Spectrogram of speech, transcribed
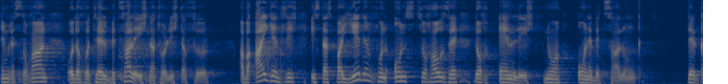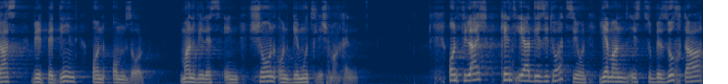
Im Restaurant oder Hotel bezahle ich natürlich dafür. Aber eigentlich ist das bei jedem von uns zu Hause doch ähnlich, nur ohne Bezahlung. Der Gast wird bedient und umsorgt. Man will es ihm schon und gemütlich machen. Und vielleicht kennt ihr die Situation. Jemand ist zu Besuch da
